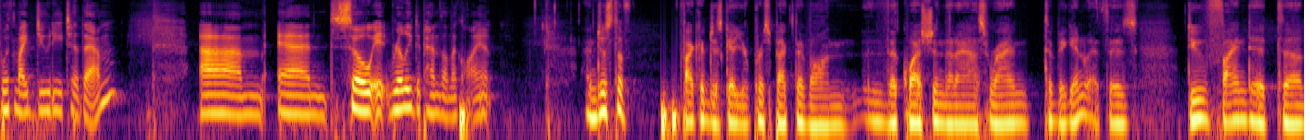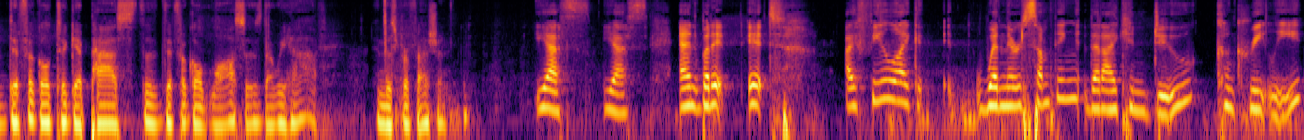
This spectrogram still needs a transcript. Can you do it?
with my duty to them. Um, and so it really depends on the client. And just to if I could just get your perspective on the question that I asked Ryan to begin with is do you find it uh, difficult to get past the difficult losses that we have in this profession? Yes, yes. And but it it I feel like it, when there's something that I can do concretely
